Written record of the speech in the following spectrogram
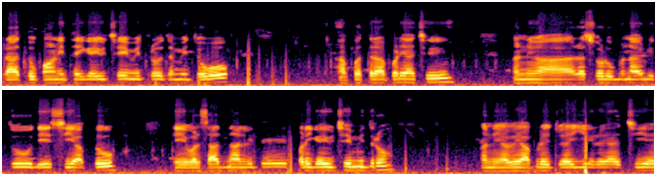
રાતું પાણી થઈ ગયું છે. મિત્રો, તમે જોવો આ પતરા પડ્યા છે અને આ રસોડું બનાવેલું હતું દેશી આપણું. એ વરસાદના લીધે પડી ગયું છે મિત્રો. અને હવે આપણે જઈ રહ્યા છીએ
